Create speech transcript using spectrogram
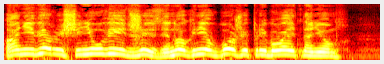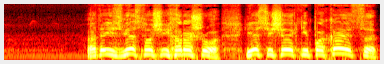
а неверующий не увидит жизни, но гнев Божий пребывает на нем. Это известно очень хорошо. Если человек не покается,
